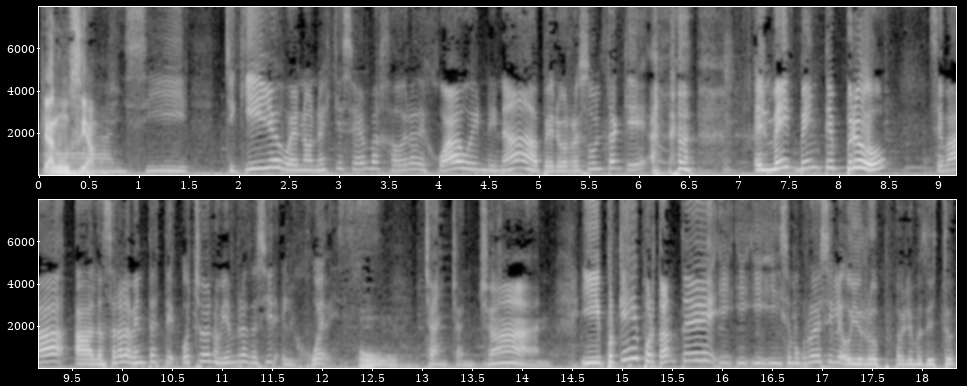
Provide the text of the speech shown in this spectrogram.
que anunciamos. Ay, sí. Chiquillos, bueno, no es que sea embajadora de Huawei ni nada, pero resulta que el Mate 20 Pro se va a lanzar a la venta este 8 de noviembre, es decir, el jueves. Oh. Chan, chan, chan. ¿Y por qué es importante? Y, y- y- y se me ocurrió decirle, oye Rob, hablemos de esto.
